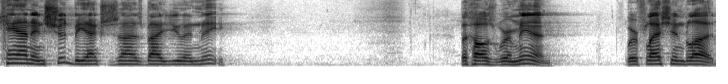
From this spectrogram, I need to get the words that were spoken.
can and should be exercised by you and me. Because we're men, we're flesh and blood.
